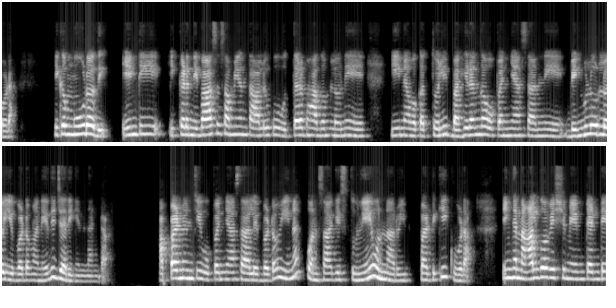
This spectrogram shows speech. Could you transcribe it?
కూడా. ఇక మూడోది ఏంటి? ఇక్కడ నివాస సమయం తాలూకు ఉత్తర భాగంలోనే ఈయన ఒక తొలి బహిరంగ ఉపన్యాసాన్ని బెంగుళూరులో ఇవ్వడం అనేది జరిగిందంట. అప్పటి నుంచి ఉపన్యాసాలు ఇవ్వడం ఈయన కొనసాగిస్తూనే ఉన్నారు ఇప్పటికీ కూడా. ఇంకా నాలుగో విషయం ఏమిటంటే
